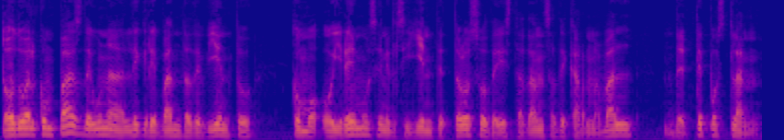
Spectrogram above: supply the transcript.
todo al compás de una alegre banda de viento, como oiremos en el siguiente trozo de esta danza de carnaval de Tepoztlán.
